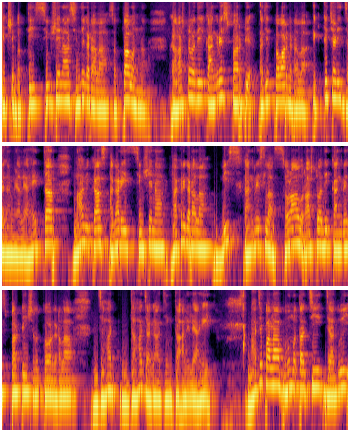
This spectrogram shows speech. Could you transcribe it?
एकशे बत्तीस शिवसेना शिंदे गटाला सत्तावन्न राष्ट्रवादी काँग्रेस पार्टी अजित पवार गटाला एक्केचाळीस जागा मिळाल्या आहेत. तर महाविकास आघाडीत शिवसेना ठाकरे गटाला वीस काँग्रेसला सोळा व राष्ट्रवादी काँग्रेस पार्टी शरद पवार गटाला दहा जागा जिंकता आलेल्या आहेत. भाजपाला बहुमताची जादुई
